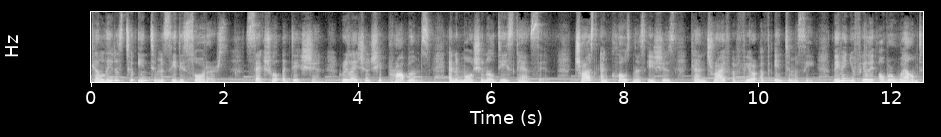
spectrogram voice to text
can lead us to intimacy disorders, sexual addiction, relationship problems, and emotional distancing. Trust and closeness issues can drive a fear of intimacy, leaving you feeling overwhelmed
